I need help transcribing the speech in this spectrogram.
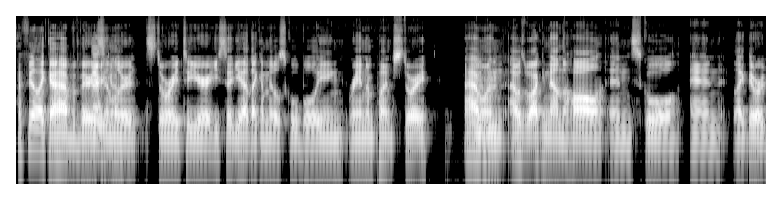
I feel like I have a very There you go. similar story to your. You said you had like a middle school bullying random punch story. I have Mm-hmm. one. I was walking down the hall in school, and like there were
